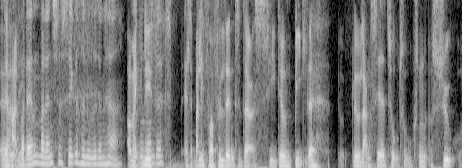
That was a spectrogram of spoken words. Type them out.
Det har de. Hvordan, hvordan ser sikkerheden ud i den her? Og man kan lige, det? altså bare lige for at følge den til dørs, sige, det er jo en bil, der blev lanceret i 2007,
